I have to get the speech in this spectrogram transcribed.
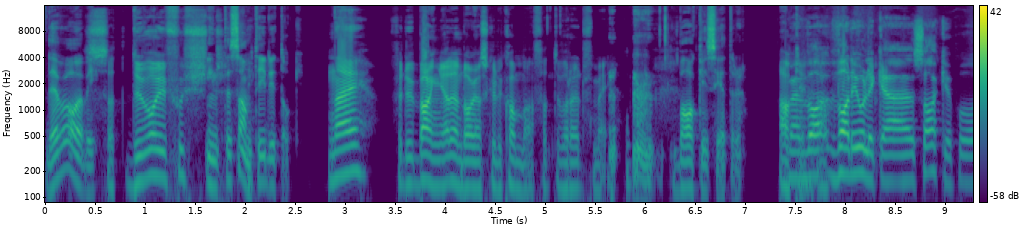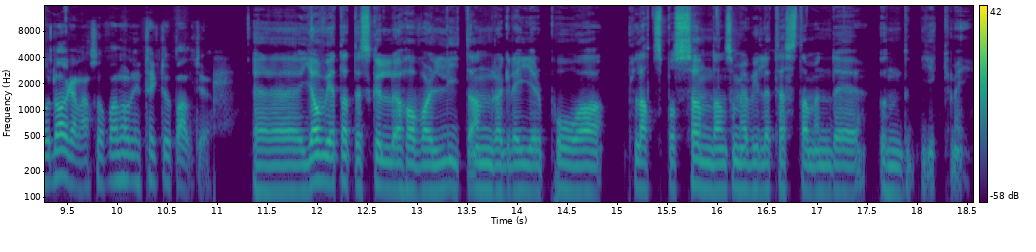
Det var vi. Så att du var ju först. Inte samtidigt dock. Nej, för du bangade den dagen jag skulle komma för att du var rädd för mig. Bakis heter det. Okej, Men var, ja. var det olika saker på dagarna? Så fall har ni täckt upp allt ju. Eh, jag vet att det skulle ha varit lite andra grejer på plats på söndagen som jag ville testa, men det undgick mig.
